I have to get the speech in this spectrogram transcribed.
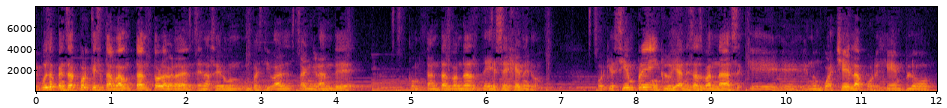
puse a pensar por qué se tardaron tanto, la verdad, en hacer un festival tan grande con tantas bandas de ese género porque siempre incluían esas bandas que eh, en un Coachella, por ejemplo,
